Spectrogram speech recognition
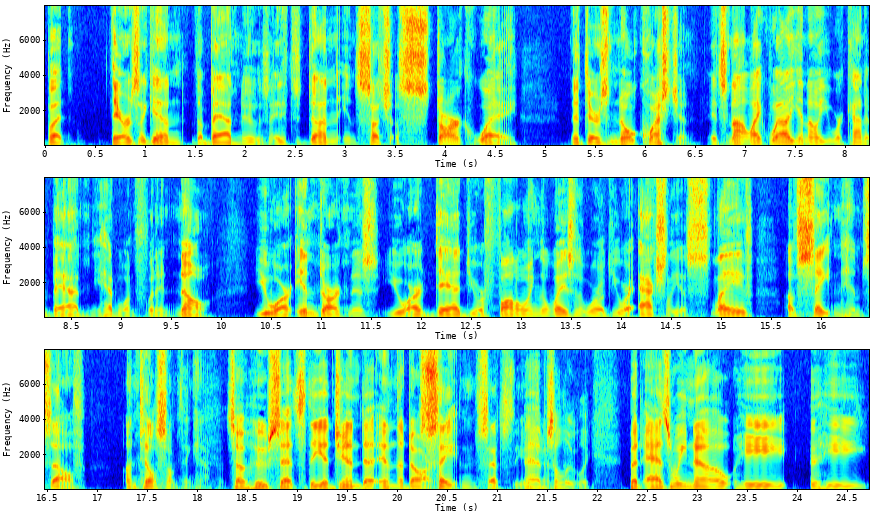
But there's again the bad news. It's done in such a stark way that there's no question. It's not like, well, you know, you were kind of bad and you had one foot in. No. You are in darkness. You are dead. You are following the ways of the world. You are actually a slave of Satan himself until something happens. So who sets the agenda in the dark? Satan sets the agenda. Absolutely. But as we know, he he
